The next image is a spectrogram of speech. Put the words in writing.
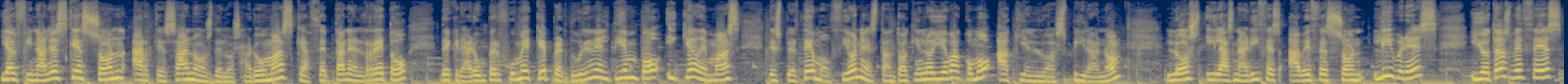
Y al final es que son artesanos de los aromas que aceptan el reto de crear un perfume que perdure en el tiempo y que además despierte emociones, tanto a quien lo lleva como a quien lo aspira, ¿no? Los y las narices a veces son libres y otras veces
